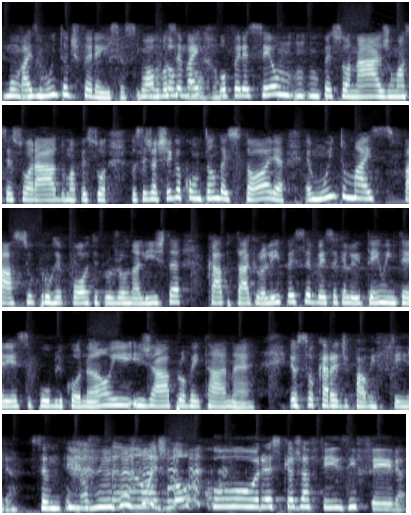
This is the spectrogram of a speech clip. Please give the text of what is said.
Muito. Faz muita diferença, assim. Um Quando você vai novo. oferecer um, um personagem, um assessorado, uma pessoa, você já chega contando a história, é muito mais fácil pro repórter, pro jornalista captar aquilo ali e perceber se aquilo ali tem um interesse público ou não e, e já aproveitar, né? Eu sou cara de pau em feira. Você não tem noção as loucuras que eu já fiz em feira.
